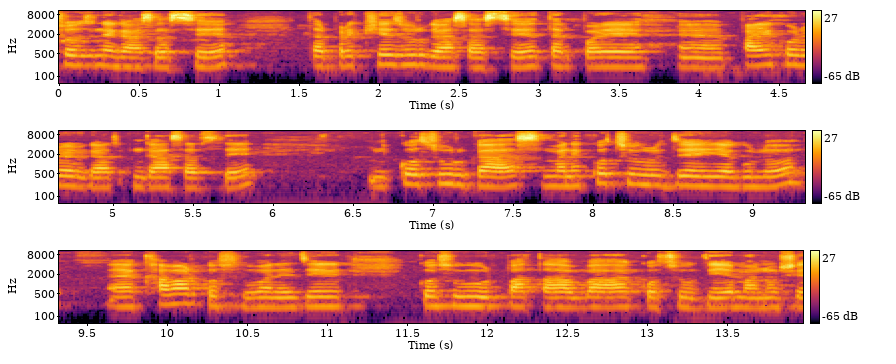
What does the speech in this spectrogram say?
সজনে গাছ আছে, তারপরে খেজুর গাছ আছে, তারপরে পাইকরের গাছ আছে, কচুর গাছ মানে কচুর যে ইয়েগুলো খাবার কচু মানে যে কচুর পাতা বা কচু দিয়ে মানুষে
